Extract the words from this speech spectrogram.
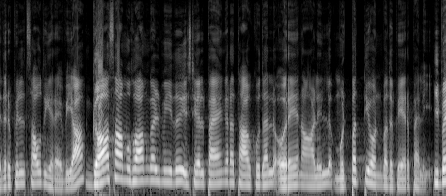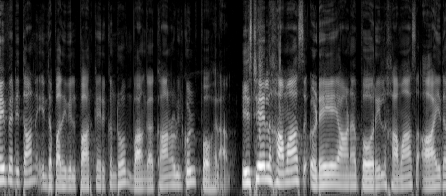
எதிர்ப்பில் சவுதி அரேபியா. காசா முகாம்கள் மீது இஸ்ரேல் பயங்கர தாக்குதல் ஒரே நாளில் முப்பத்தி ஒன்பது பேர் பலி. இவை பற்றித்தான் இந்த பதிவில் பார்க்க இருக்கின்றோம் வாங்க காணொளிக்குள் போகலாம். இஸ்ரேல் ஹமாஸ் இடையேயான போரில் ஹமாஸ் ஆயுத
